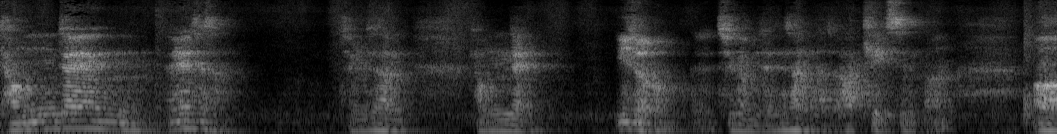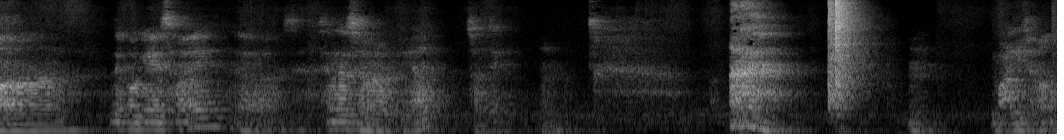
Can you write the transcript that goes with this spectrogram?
경쟁의 세상 지금 세상 경쟁이죠. 지금 이제 세상이 아주 악해 있으니까. 어, 근데 거기에서의 어, 생산성을 위한 전쟁. 음. 음. 뭐 아니죠.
